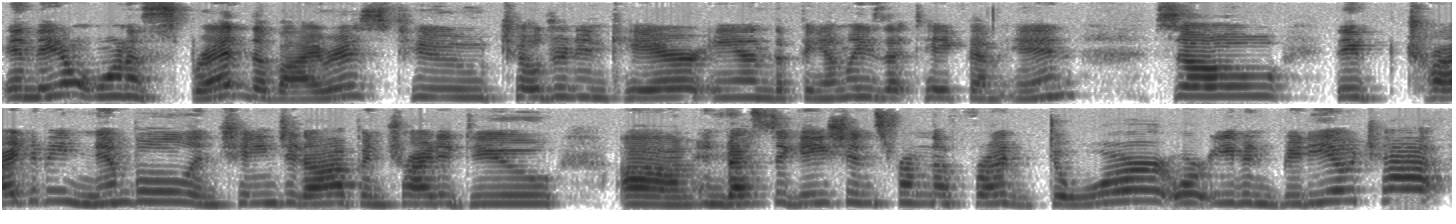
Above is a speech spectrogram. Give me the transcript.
and they don't want to spread the virus to children in care and the families that take them in. So they've tried to be nimble and change it up and try to do um, investigations from the front door or even video chat.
